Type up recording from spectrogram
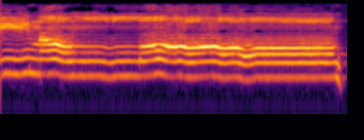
مِّنَ اللَّهِ ۗ.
